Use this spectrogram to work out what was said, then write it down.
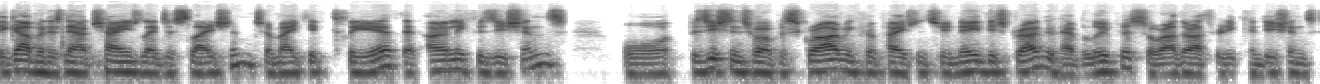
The government has now changed legislation to make it clear that only physicians or physicians who are prescribing for patients who need this drug, who have lupus or other arthritic conditions,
